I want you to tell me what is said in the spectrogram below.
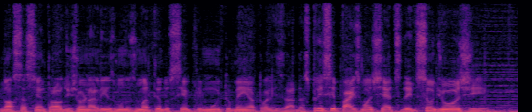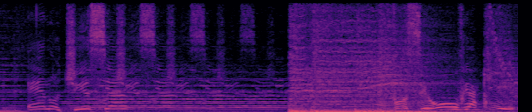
nossa central de jornalismo, nos mantendo sempre muito bem atualizada. As principais manchetes da edição de hoje. É notícia. Você ouve aqui.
